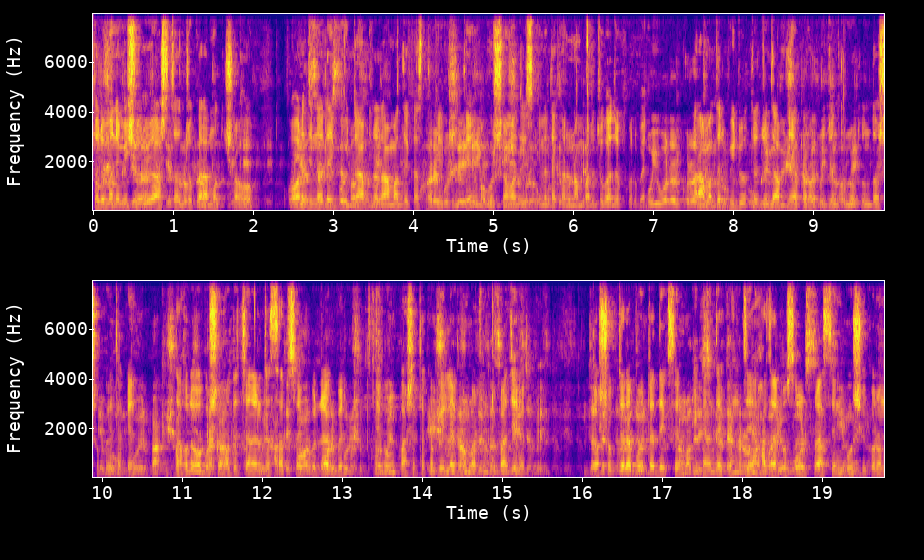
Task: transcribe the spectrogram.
সলেমানি 64 মিশরীয় আশ্চর্য কারামত সহ অরিজিনাল এই বইটা আপনারা আমাদের কাছ থেকে কিনতে অবশ্যই আমাদের স্ক্রিনে দেখানো। নাম্বারে যোগাযোগ করবেন বই অর্ডার করার আর জন্য আমাদের ভিডিওতে যদি আপনি 200 এখনও পর্যন্ত নতুন দর্শক হয়ে থাকেন তাহলে অবশ্যই আমাদের চ্যানেলটা সাবস্ক্রাইব করে রাখবেন এবং পাশে থাকা বেল আইকন বাটনটি বাজিয়ে রাখবেন দর্শক যারা বইটা দেখছেন এখানে দেখেন যে হাজার বছরের প্রাচীন বশীকরণ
